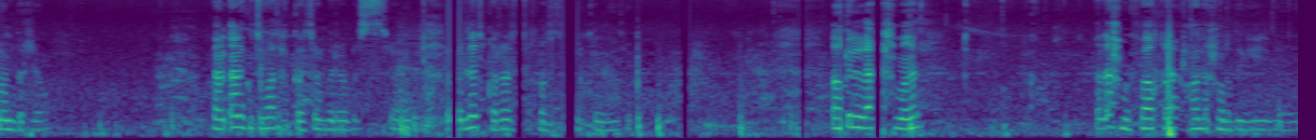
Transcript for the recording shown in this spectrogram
كرتون برا. يعني أنا كنت فاتحة كرتون برا بس يعني بالليل قررت خلاص أتركه فيديو أكل أحمر هذا أحمر فاقع وهذا أحمر دقيق. يعني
